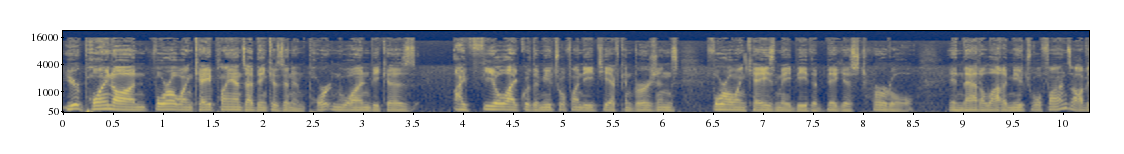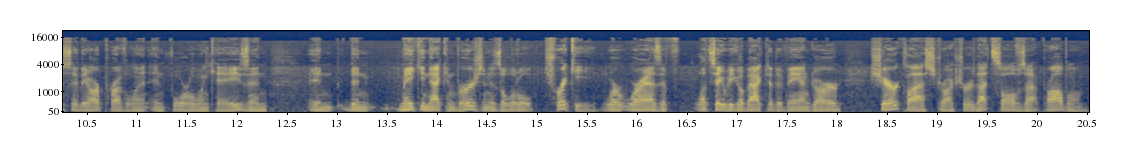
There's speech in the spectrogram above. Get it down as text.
Your point on 401k plans, I think, is an important one because I feel like with the mutual fund ETF conversions, 401ks may be the biggest hurdle in that a lot of mutual funds, obviously, they are prevalent in 401ks and and then making that conversion is a little tricky. Whereas if let's say we go back to the Vanguard share class structure, that solves that problem,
